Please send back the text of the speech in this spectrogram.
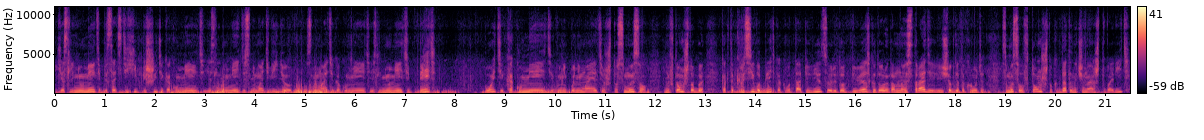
Если не умеете писать стихи, пишите как умеете. Если не умеете снимать видео, снимайте как умеете. Если не умеете петь, пойте как умеете, вы не понимаете, что смысл не в том, чтобы как-то красиво петь, как вот та певица или тот певец, который там на эстраде или еще где-то крутит. Смысл в том, что когда ты начинаешь творить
